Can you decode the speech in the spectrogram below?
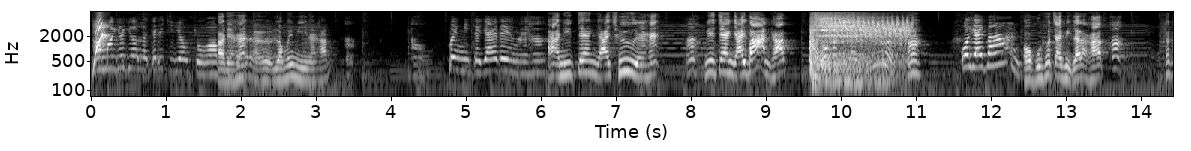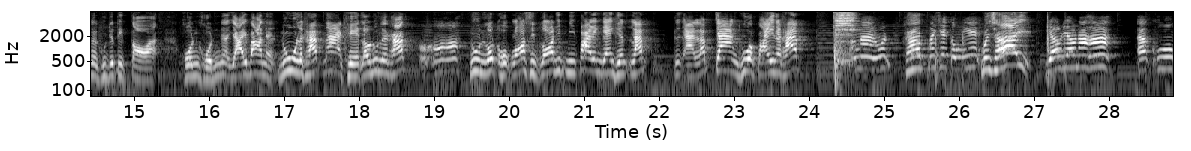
เอามาเยอะๆเลยจะได้ทีเดียวจบอะเดี๋ยวฮะเออเราไม่มีนะครับเอาไม่มีจะย้ายได้ยังไงฮะอะอันนี้แจ้งย้ายชื่อนะฮะฮะนี่แจ้งย้ายบ้านครับว่ามันย้ายชื่ออะว่าย้ายบ้านอ๋อคุณเข้าใจผิดแล้วล่ะครับ ฮะ ถ้าเกิดคุณจะติดต่ออะคนขนเนี่ยย้ายบ้านเนี่ยนู่นเลยครับ หน้าเขตเรานู่นเลยครับอ๋ออ๋อนู่นรถหกล้อสิบล้อที่มีป้ายแดงๆเขียนรับอ่ารับจ้างทั่วไปนะครับ ข้างหน้านู้นครับ ไม่ใช่ตรงนี้ ไม่ใช่ เดี๋ยวเดี๋ยวนะฮะอาคุง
